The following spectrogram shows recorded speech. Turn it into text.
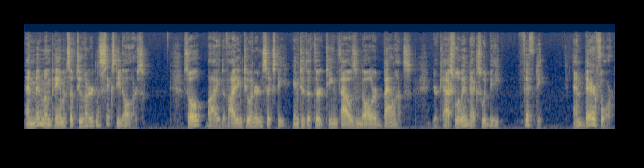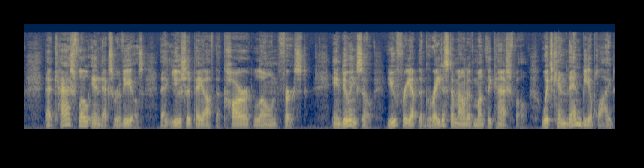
and minimum payments of $260. So, by dividing 260 into the $13,000 balance, your cash flow index would be 50. And therefore, the cash flow index reveals that you should pay off the car loan first. In doing so, you free up the greatest amount of monthly cash flow, which can then be applied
